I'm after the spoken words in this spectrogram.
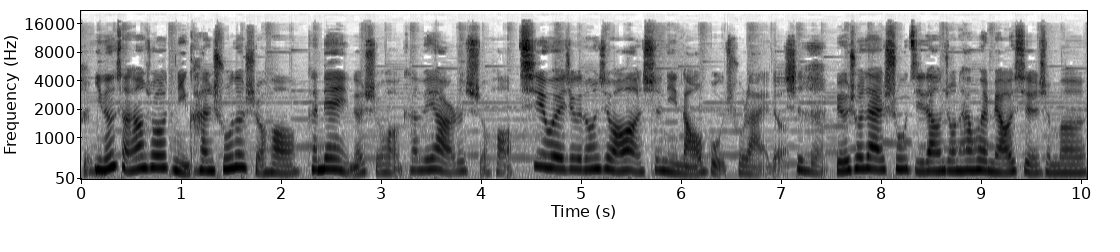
对，你能想象说，你看书的时候、看电影的时候、看 VR 的时候，气味这个东西往往是你脑补出来的。是的，比如说在书籍当中，它会描写什么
